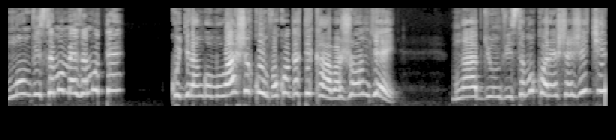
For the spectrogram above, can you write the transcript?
Mwumvise mumeze mute? Kugira ngo mubashe kumva ko agati kabajombye. Mwabyumvise mukoresheje iki?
